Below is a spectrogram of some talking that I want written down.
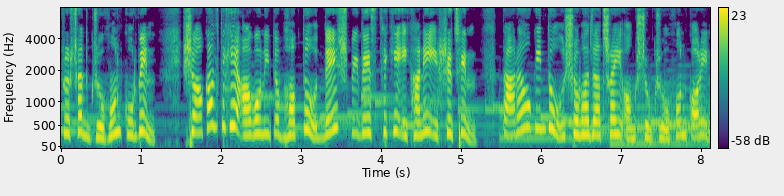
প্রসাদ গ্রহণ করবেন। সকাল থেকে অগণিত ভক্ত দেশ বিদেশ থেকে এখানে এসেছেন। তারাও কিন্তু শোভাযাত্রায় অংশগ্রহণ করেন।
